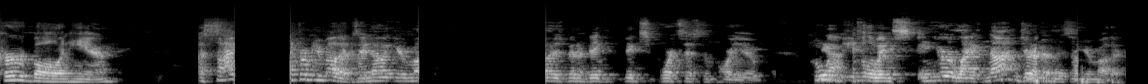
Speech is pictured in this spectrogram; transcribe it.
curveball in here. Aside from your mother, because I know your mother's been a big, big support system for you. Who Yeah. would be influence in your life, not in journalism, your mother?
